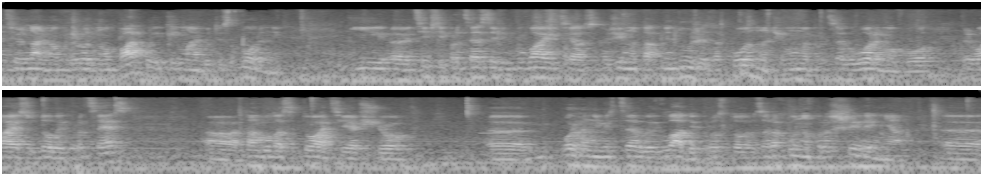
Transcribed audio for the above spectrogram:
національного природного парку, який має бути створений. І ці всі процеси відбуваються, скажімо так, не дуже законно. Чому ми про це говоримо? Бо триває судовий процес. Там була ситуація, що е, органи місцевої влади просто за рахунок розширення е,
